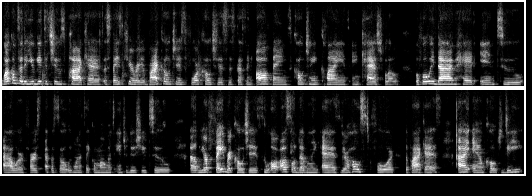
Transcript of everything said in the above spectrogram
Welcome to the You Get to Choose podcast, a space curated by coaches for coaches discussing all things coaching, clients, and cash flow. Before we dive head into our first episode, we want to take a moment to introduce you to um, your favorite coaches who are also doubling as your host for the podcast. I am Coach D,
